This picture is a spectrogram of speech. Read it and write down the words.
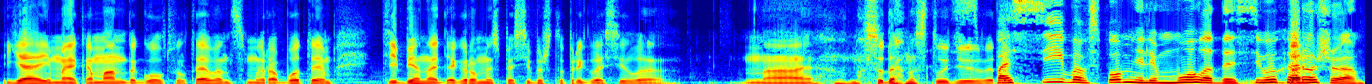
Я и моя команда Goldfield Evans, мы работаем. Тебе, Надя, огромное спасибо, что пригласила на, на сюда, на студию. Спасибо, вспомнили молодость. Всего Да. хорошего.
